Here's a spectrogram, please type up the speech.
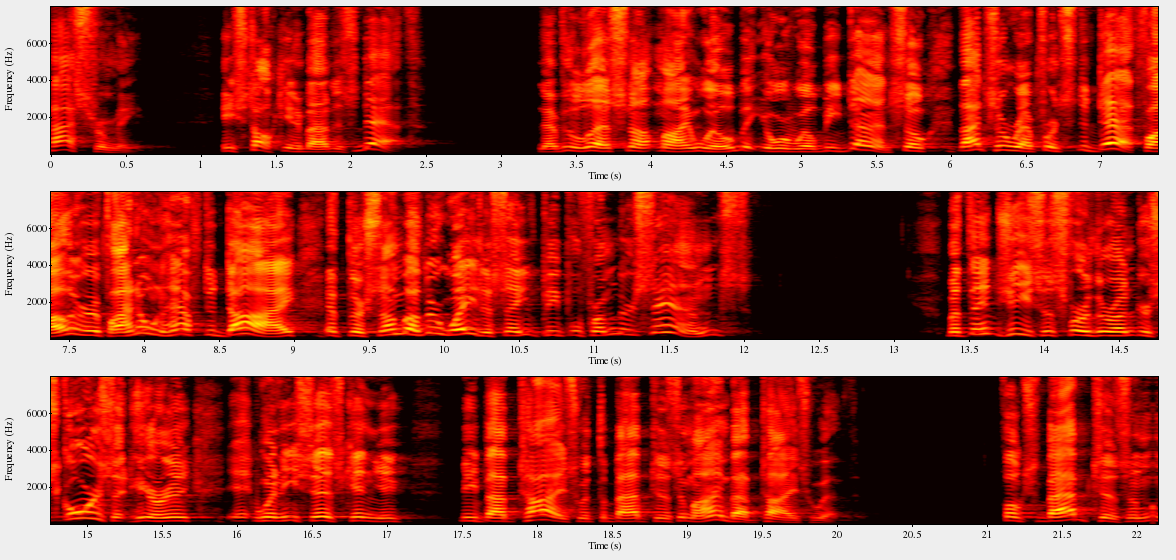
pass from me. He's talking about his death. Nevertheless, not my will, but your will be done. So that's a reference to death. Father, if I don't have to die, if there's some other way to save people from their sins, but then Jesus further underscores it here eh, when he says, Can you be baptized with the baptism I'm baptized with? Folks, baptism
